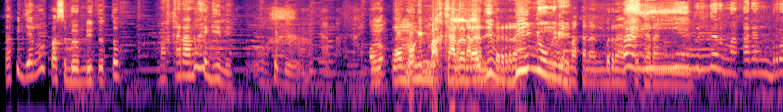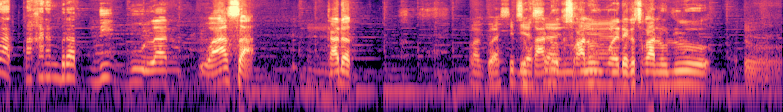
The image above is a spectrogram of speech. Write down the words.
tapi jangan lupa sebelum ditutup makanan lagi nih waduh Makanan lagi. Kalau ngomongin makanan, Makanan aja berat. bingung Mungkin nih makanan berat ah, sekarang iya ini. bener makanan berat makanan berat di bulan puasa Hmm. kadot kalau gua sih biasanya kesukaan lu mulai dari kesukaan lu dulu Aduh.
